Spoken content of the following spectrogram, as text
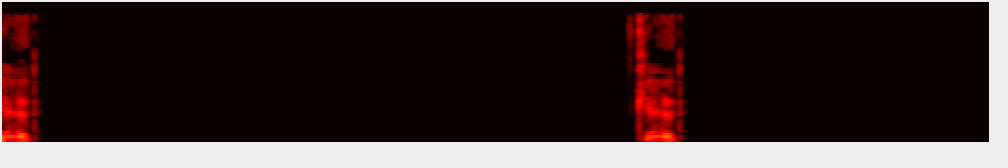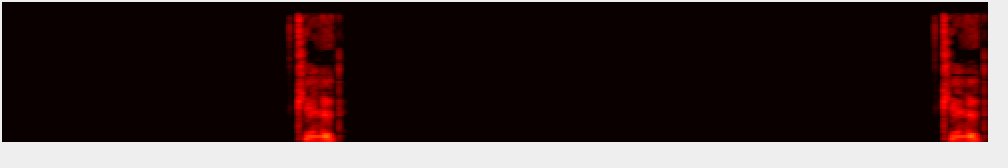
kid. Kid. Kid. Kid.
